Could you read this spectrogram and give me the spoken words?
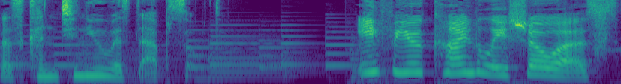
Let's continue with the episode. If you kindly show us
